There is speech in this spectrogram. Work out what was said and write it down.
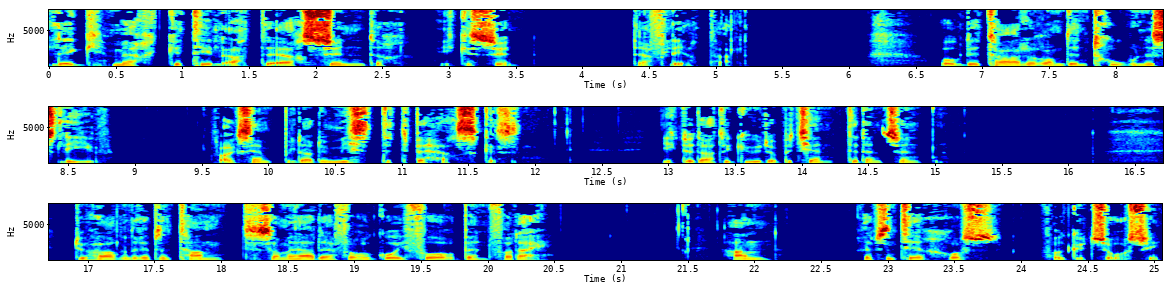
Legg merke til at det er synder, ikke synd. Det er flertall. Og det taler om den troendes liv, for eksempel da du mistet beherskelsen gikk du da til Gud og bekjente den synden. Du har en representant som er der for å gå i forbønn for deg. Han representerer oss for Guds åsyn.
